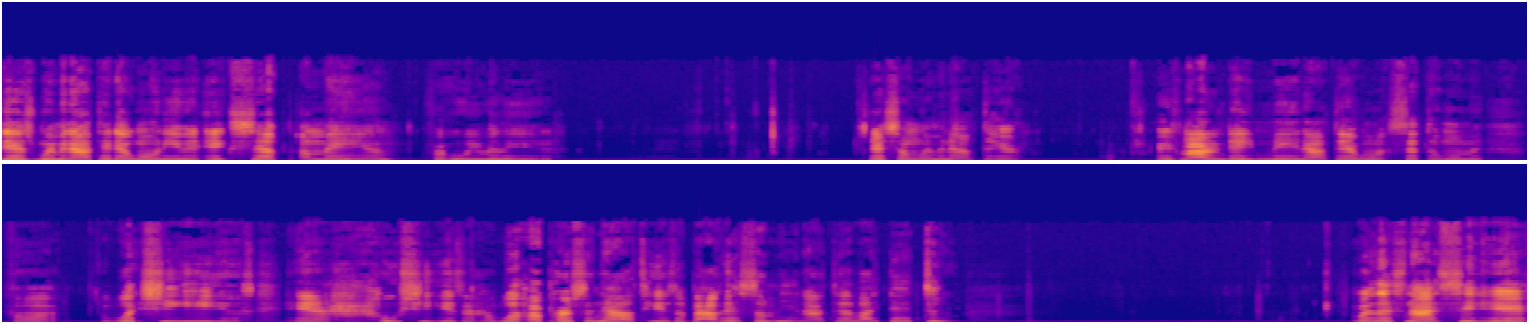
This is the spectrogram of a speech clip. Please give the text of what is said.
There's women out there that won't even accept a man for who he really is. There's some women out there there's modern day men out there won't accept a woman for what she is and who she is and what her personality is about. There's some men out there like that too. But let's not sit here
